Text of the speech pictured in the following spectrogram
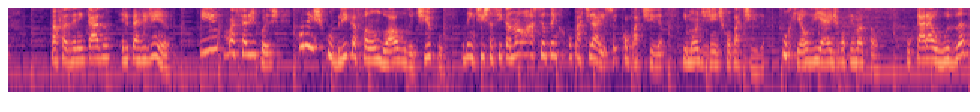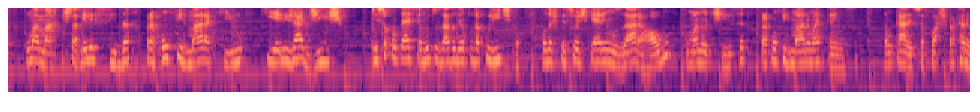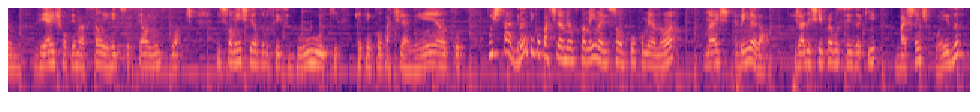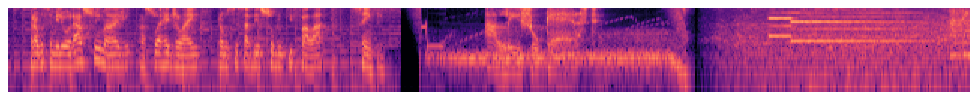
está fazendo em casa, ele perde dinheiro e uma série de coisas. Quando a gente publica falando algo do tipo, o dentista fica, nossa, eu tenho que compartilhar isso, e compartilha, e um monte de gente compartilha. Porque é o viés de confirmação. O cara usa uma marca estabelecida para confirmar aquilo que ele já diz isso acontece, é muito usado dentro da política, quando as pessoas querem usar algo, uma notícia, para confirmar uma crença. Então, cara, isso é forte pra caramba. Viés de confirmação em rede social é muito forte. Principalmente dentro do Facebook, que tem compartilhamento. O Instagram tem compartilhamento também, mas isso é um pouco menor. Mas é bem legal. Já deixei para vocês aqui bastante coisa para você melhorar a sua imagem, a sua headline, para você saber sobre o que falar sempre. Showcast.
